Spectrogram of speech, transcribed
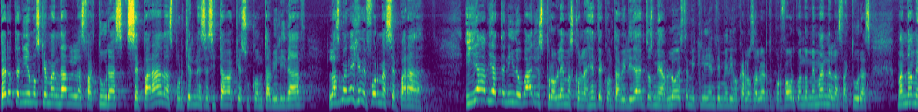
pero teníamos que mandarle las facturas separadas porque él necesitaba que su contabilidad las maneje de forma separada. Y ya había tenido varios problemas con la gente de contabilidad, entonces me habló este mi cliente y me dijo, Carlos Alberto, por favor, cuando me manden las facturas, mándame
